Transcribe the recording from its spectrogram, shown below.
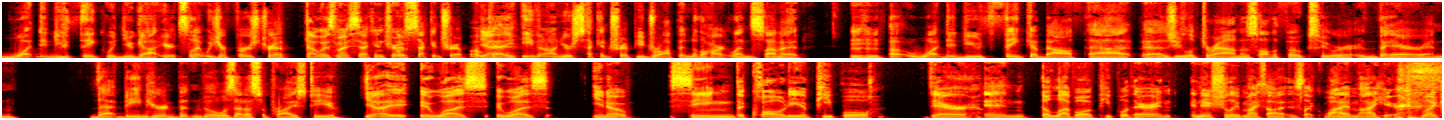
what did you think when you got your So that was your first trip. That was my second trip. Oh, second trip. Okay. Yeah. Even on your second trip, you drop into the Heartland Summit. Mm-hmm. Uh, what did you think about that as you looked around and saw the folks who were there and that being here in Bentonville? Was that a surprise to you? Yeah, it, it was. It was, you know, seeing the quality of people there and the level of people there. And initially, my thought is like, why am I here? like,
